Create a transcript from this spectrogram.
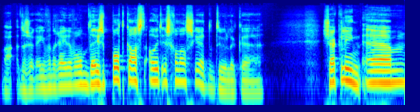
Maar dat is ook een van de redenen waarom deze podcast ooit is gelanceerd natuurlijk. Jacqueline, ehm,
